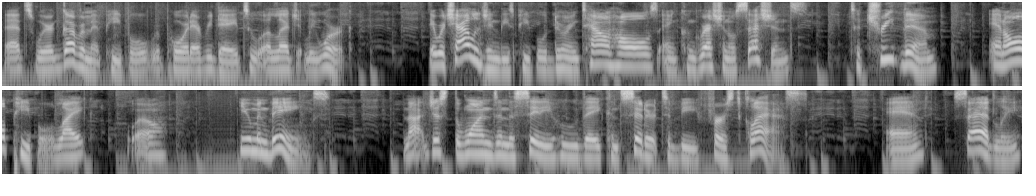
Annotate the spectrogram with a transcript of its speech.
That's where government people report every day to allegedly work. They were challenging these people during town halls and congressional sessions to treat them and all people like, well, human beings, not just the ones in the city who they considered to be first class. And sadly,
